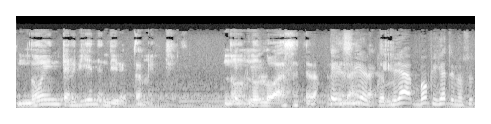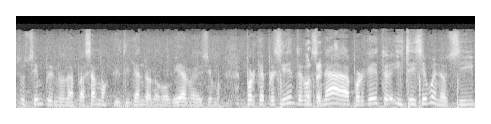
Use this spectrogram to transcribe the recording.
no intervienen directamente. No, no lo hacen de la manera Es cierto, que- mirá, vos fíjate, nosotros siempre nos la pasamos criticando a los gobiernos, decimos, porque el presidente no hace nada, porque esto, y te dice, bueno, si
